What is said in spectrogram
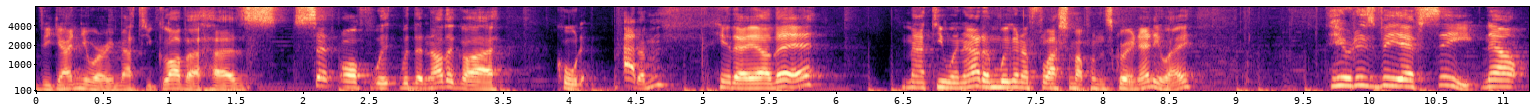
Veganuary, Matthew Glover, has set off with, with another guy called Adam. Here they are there. Matthew and Adam. We're going to flash them up on the screen anyway. Here it is, VFC. Now,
